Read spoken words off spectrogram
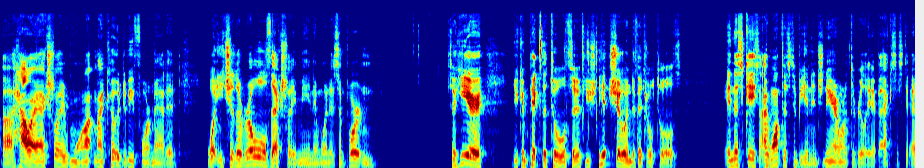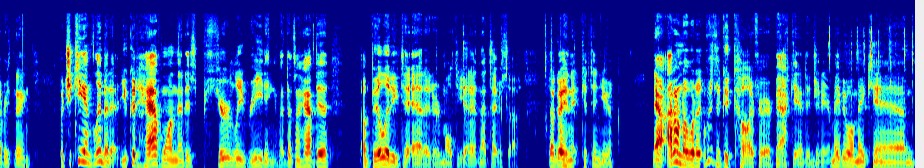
uh, how I actually want my code to be formatted, what each of the roles actually mean, and when it's important. So here, you can pick the tool. So if you hit show individual tools, in this case, I want this to be an engineer. I want it to really have access to everything. But you can limit it. You could have one that is purely reading, that doesn't have the ability to edit or multi-edit and that type of stuff. So I'll go ahead and hit continue. Now, I don't know what, what is a good color for a back-end engineer. Maybe we'll make him,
